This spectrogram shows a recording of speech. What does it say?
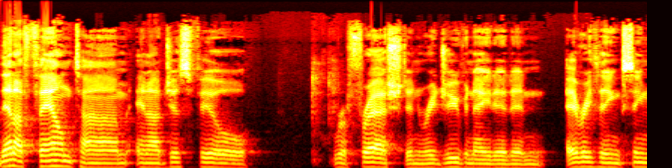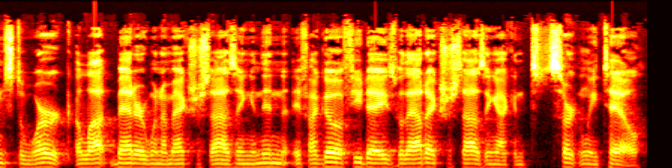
then I found time, and I just feel refreshed and rejuvenated and everything seems to work a lot better when I'm exercising. And then if I go a few days without exercising, I can t- certainly tell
